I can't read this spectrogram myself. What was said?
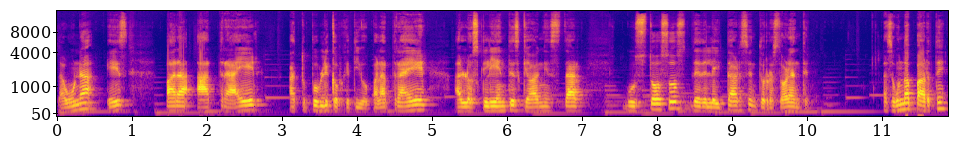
La una es para atraer a tu público objetivo, para atraer a los clientes que van a estar gustosos de deleitarse en tu restaurante. La segunda parte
